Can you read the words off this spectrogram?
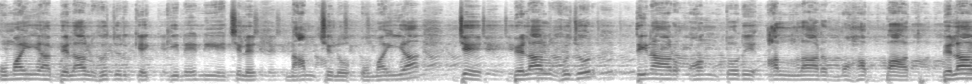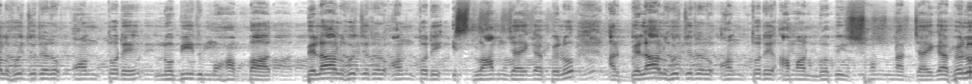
উমাইয়া বেলাল হুজুরকে কিনে নিয়েছিলেন, নাম ছিল উমাইয়া যে বেলাল হুজুর তিনার অন্তরে আল্লাহর মহাব্বাত, বেলাল হুজুরের অন্তরে নবীর মহাব্বাত, বেলাল হুজুরের অন্তরে ইসলাম জায়গা পেল আর বেলাল হুজুরের অন্তরে আমার নবীর সন্ন্যার জায়গা পেল।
